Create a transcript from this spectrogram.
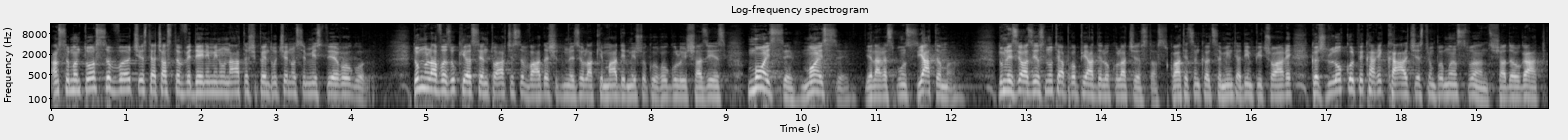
am să mă întorc să văd ce este această vedenie minunată și pentru ce nu se mistuie rogul. Domnul a văzut că el se întoarce să vadă și Dumnezeu l-a chemat din mijlocul rugului și a zis, Moise, Moise, el a răspuns, iată-mă. Dumnezeu a zis, nu te apropia de locul acesta, scoateți încălțămintea din picioare, căci locul pe care calci este un pământ sfânt. Și a adăugat,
